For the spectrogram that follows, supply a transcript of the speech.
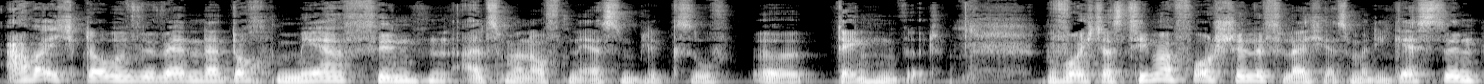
aber ich glaube, wir werden da doch mehr finden, als man auf den ersten Blick so äh, denken wird. Bevor ich das Thema vorstelle, vielleicht erstmal die Gästin.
